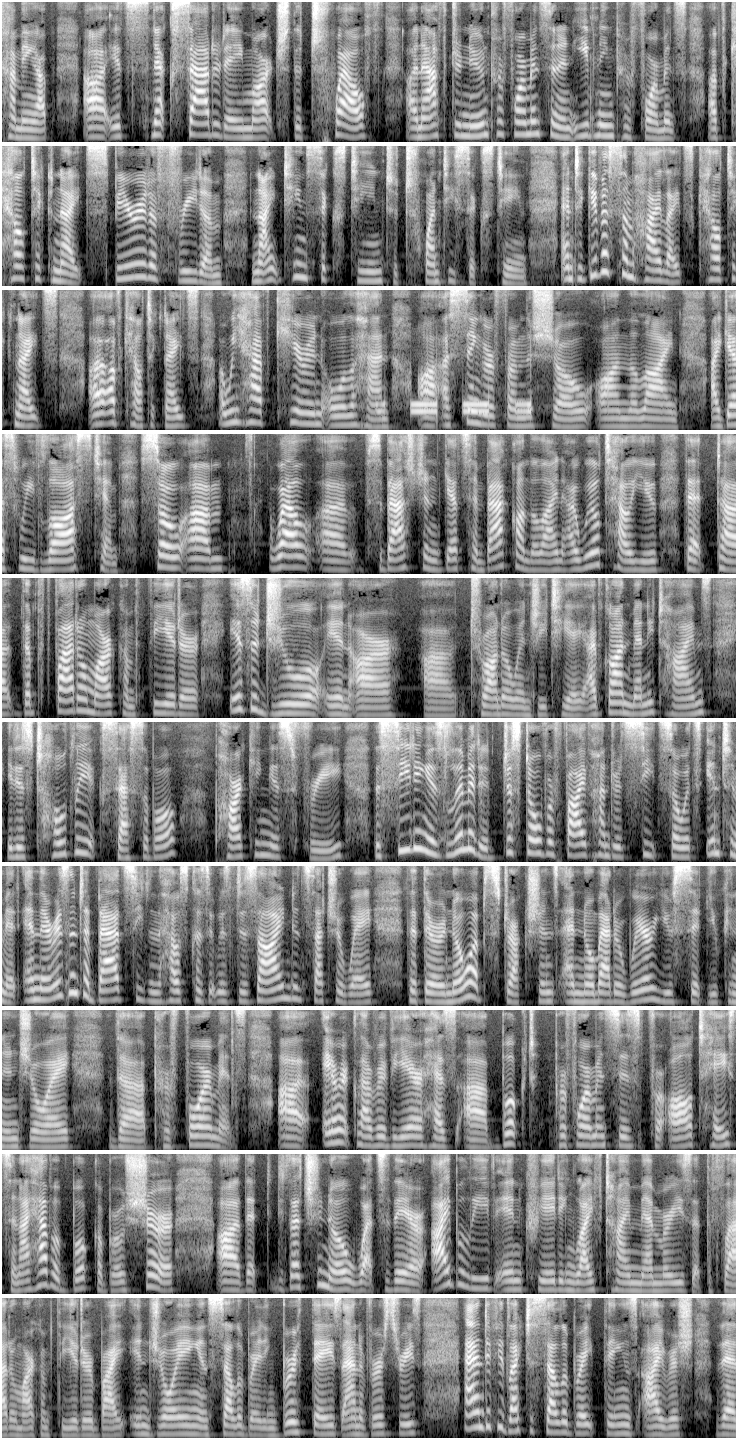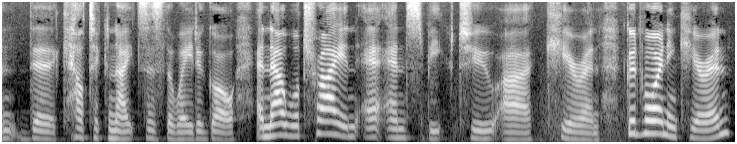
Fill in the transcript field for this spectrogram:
coming up. Uh, it's next Saturday, March the 12th, an afternoon performance and an evening performance of Celtic Knights, Spirit of Freedom, 1916 to 2016. And to give us some highlights, Celtic Knights, uh, of Celtic Knights, uh, we have Kieran O'Lahan, uh, a singer from the show, on the line. I guess we've lost him. So, um, while uh, Sebastian gets him back on the line, I will tell you that uh, the Flato Markham Theatre is a jewel in our uh, Toronto and GTA. I've gone many times. It is totally accessible. Parking is free. The seating is limited, just over 500 seats, so it's intimate. And there isn't a bad seat in the house because it was designed in such a way that there are no obstructions, and no matter where you sit, you can enjoy the performance. Uh, Eric Lariviere has uh, booked performances for all tastes. And I have a book, a brochure uh, that lets you know what's there. I believe in creating lifetime memories at the Flato Markham Theatre by enjoying and celebrating birthdays, anniversaries. And if you'd like to celebrate things Irish, then the Celtic Knights is the way to go. And now we'll try and, and speak to uh, Kieran. Good morning, Kieran.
